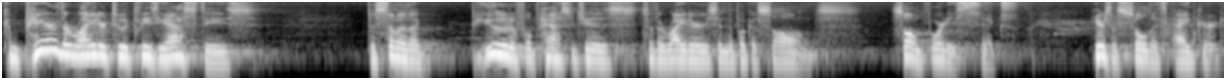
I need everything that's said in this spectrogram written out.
Compare the writer to Ecclesiastes to some of the beautiful passages to the writers in the book of Psalms. Psalm 46. Here's a soul that's anchored.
